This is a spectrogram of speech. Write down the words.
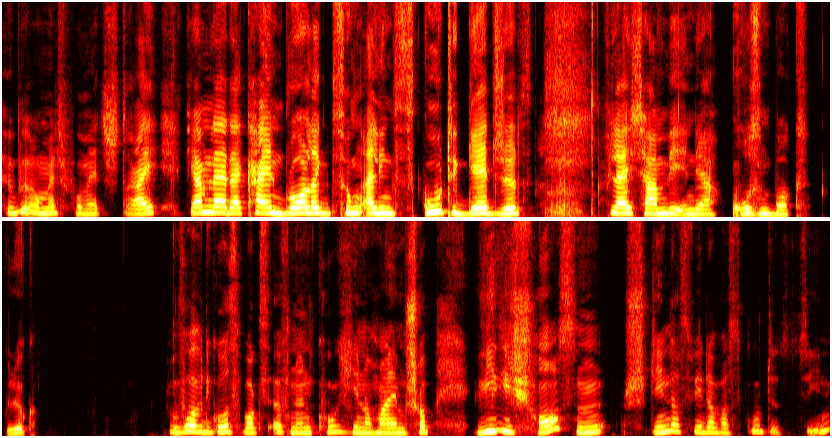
Höhere Match pro Match 3. Wir haben leider keinen Brawler gezogen, allerdings gute Gadgets. Vielleicht haben wir in der großen Box Glück. Bevor wir die große Box öffnen, gucke ich hier nochmal im Shop, wie die Chancen stehen, dass wir da was Gutes ziehen.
